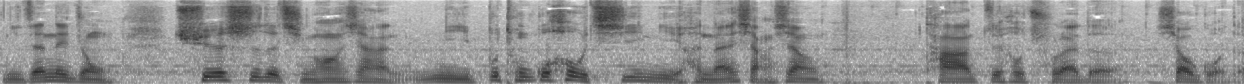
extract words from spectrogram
你在那种缺失的情况下，你不通过后期，你很难想象它最后出来的效果的。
